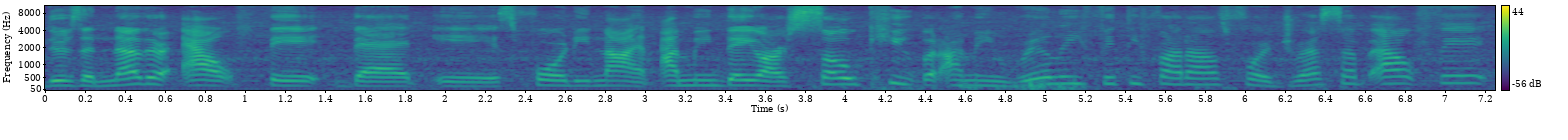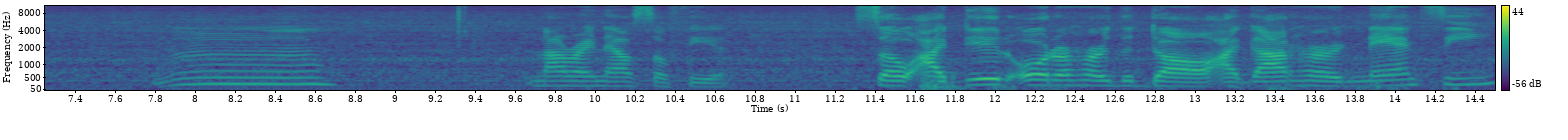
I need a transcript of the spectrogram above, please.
there's another outfit that is 49 I mean, they are so cute, but I mean, really? $55 for a dress-up outfit? Mm, not right now, Sophia. So I did order her the doll. I got her Nancy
